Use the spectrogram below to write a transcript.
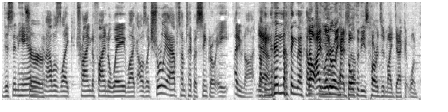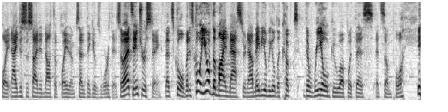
this in hand, Sure. and I was like trying to find a way. Like I was like, surely I have some type of synchro eight. I do not. Yeah. Nothing. nothing that helps. No, I literally had both so. of these cards in my deck at one point, and I just decided not to play them because I didn't think it was worth it. So that's interesting. That's cool. But it's cool. You have the Mind Master now. Maybe you'll be able to cook the real goo up with this at some point.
